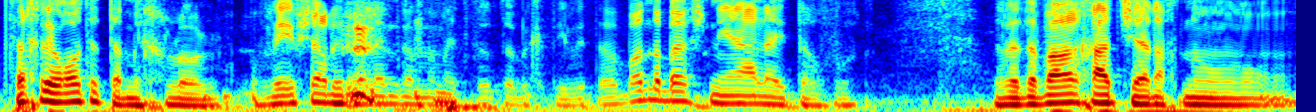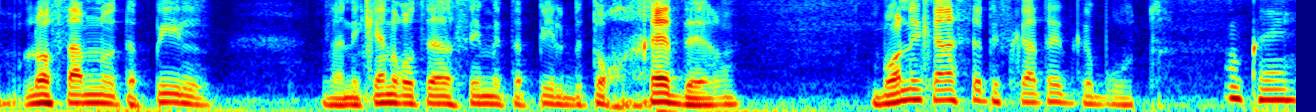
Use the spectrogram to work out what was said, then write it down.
צריך לראות את המכלול, ואי אפשר להתעלם גם במציאות אובייקטיבית. אבל בואו נדבר שנייה על ההתערבות. זה דבר אחד שאנחנו לא שמנו את הפיל, ואני כן רוצה לשים את הפיל בתוך החדר, בואו ניכנס לפסקת ההתגברות. אוקיי.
